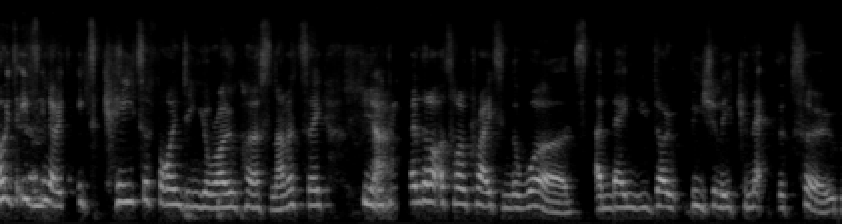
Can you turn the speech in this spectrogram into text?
oh, it's, it's you know it's, it's key to finding your own personality. Yeah, if you spend a lot of time creating the words and then you don't visually connect the two,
